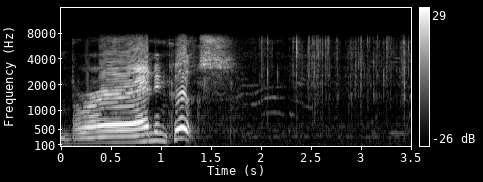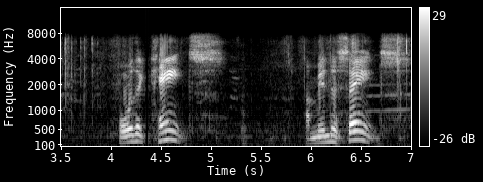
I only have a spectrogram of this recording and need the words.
Brandin Cooks for the Caints. I mean the Saints.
